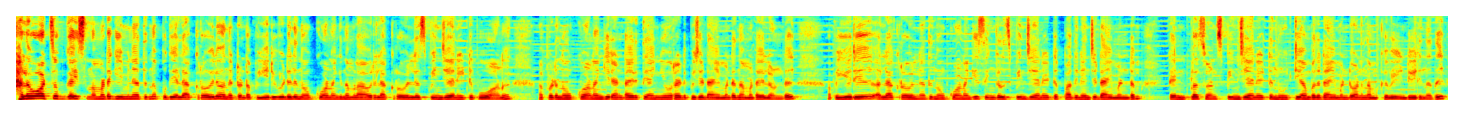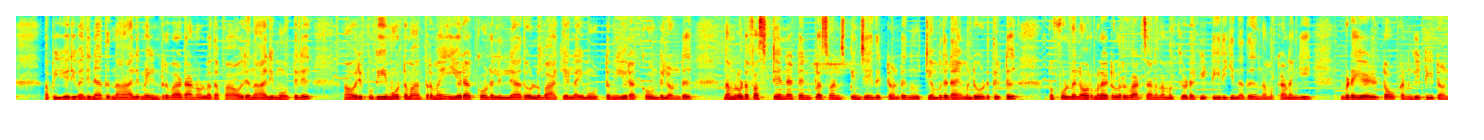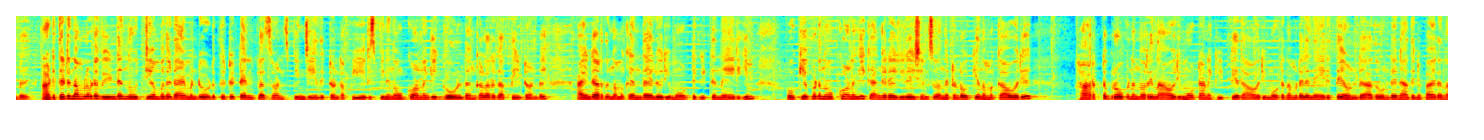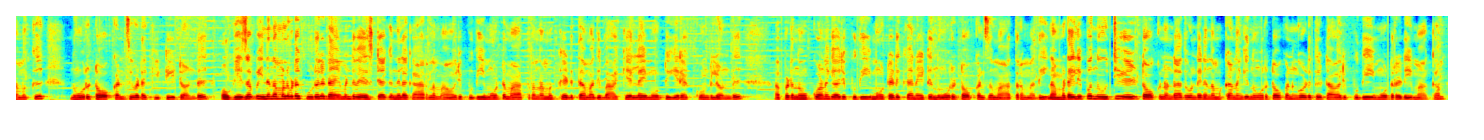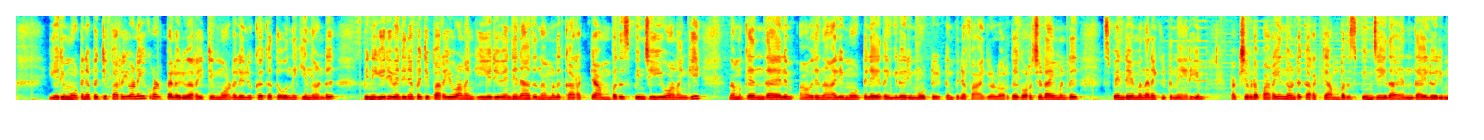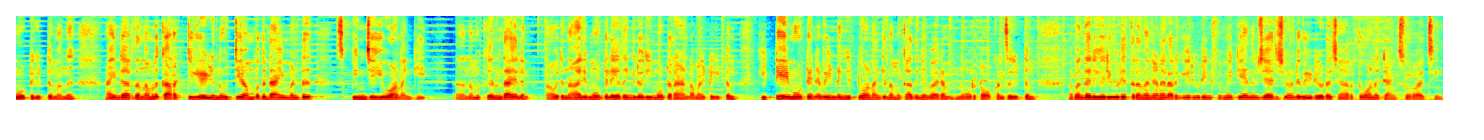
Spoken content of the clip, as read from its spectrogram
Hello WhatsApp guys നമ്മുടെ ഗെയിമിനകത്ത് നിന്ന് പുതിയ ലക്രോയിൽ വന്നിട്ടുണ്ട്. അപ്പോൾ ഈ ഒരു വീഡിയോയിൽ നോക്കുവാണെങ്കിൽ നമ്മൾ ആ ഒരു ലക്രോയിൽ സ്പിൻ ചെയ്യാനായിട്ട് പോവാണ്. അപ്പോൾ ഇവിടെ നോക്കുവാണെങ്കിൽ രണ്ടായിരത്തി അഞ്ഞൂറ് അടുപ്പിച്ച് ഡയമണ്ട് നമ്മുടെ കയ്യിലുണ്ട്. അപ്പോൾ ഈ ഒരു ലക്രോയിലിനകത്ത് നോക്കുവാണെങ്കിൽ സിംഗിൾ സ്പിൻ ചെയ്യാനായിട്ട് പതിനഞ്ച് ഡയമണ്ടും ടെൻ പ്ലസ് വൺ സ്പിൻ ചെയ്യാനായിട്ട് നൂറ്റി അമ്പത് ഡയമണ്ടുമാണ് നമുക്ക് വേണ്ടി വരുന്നത്. അപ്പോൾ ഈ ഒരു ഇവന്റിനകത്ത് നാല് മെയിൻ റിവാർഡാണ് ഉള്ളത്. അപ്പോൾ ആ ഒരു നാല് ഇമോട്ടിൽ ആ ഒരു പുതിയ ഇമോട്ട് മാത്രമേ ഈ ഒരു അക്കൗണ്ടിൽ ഇല്ലാതെ ഉള്ളൂ. ബാക്കി എല്ലാ ഇമോട്ടും ഈ ഒരു അക്കൗണ്ടിലുണ്ട് നമ്മളിവിടെ ഫസ്റ്റ് തന്നെ ടെൻ പ്ലസ് വൺ സ്പിൻ ചെയ്തിട്ടുണ്ട്. നൂറ്റി അമ്പത് ഡയമണ്ട് കൊടുത്തിട്ട് അപ്പോൾ ഫുള്ള് നോർമലായിട്ടുള്ള റിവാർഡ്സാണ് നമുക്കിവിടെ കിട്ടിയിരിക്കുന്നത്. നമുക്കാണെങ്കിൽ ഇവിടെ ഏഴ് ടോക്കൺ കിട്ടിയിട്ടുണ്ട്. അടുത്തിട്ട് നമ്മളിവിടെ വീണ്ടും നൂറ്റി അമ്പത് ഡയമണ്ട് കൊടുത്തിട്ട് ടെൻ പ്ലസ് വൺ സ്പിൻ ചെയ്തിട്ടുണ്ട്. അപ്പോൾ ഈ ഒരു സ്പിൻ നോക്കുവാണെങ്കിൽ ഗോൾഡൻ കളർ കത്തിയിട്ടുണ്ട്. അതിന്റെ അർത്ഥം നമുക്ക് എന്തായാലും ഒരു ഇമോട്ട് കിട്ടുന്നതായിരിക്കും. ഓക്കെ അപ്പോൾ നോക്കുവാണെങ്കിൽ കൺഗ്രാജുലേഷൻസ് വന്നിട്ടുണ്ട്. ഓക്കെ നമുക്ക് ആ ഒരു ഹാർട്ട് ബ്രോക്കൺ എന്ന് പറയുന്ന ആ ഒരു ഇമോട്ടാണ് കിട്ടിയത്. ആ ഒരു ഇമോട്ട് നമ്മുടെ നേരത്തെ ഉണ്ട്. അതുകൊണ്ട് തന്നെ അതിന് പകരം നമുക്ക് നൂറ് ടോക്കൺസ് ഇവിടെ കിട്ടിയിട്ടുണ്ട്. ഓക്കെ സോ പിന്നെ നമ്മളിവിടെ കൂടുതൽ ഡയമണ്ട് വേസ്റ്റ് ആക്കുന്നില്ല കാരണം ആ ഒരു പുതിയ ഇമോട്ട് മാത്രം നമുക്ക് എടുത്താൽ മതി. ബാക്കി എല്ലാ ഇമോട്ടും ഈ ഒരു അക്കൗണ്ടിലുണ്ട് അപ്പോൾ നോക്കുവാണെങ്കിൽ ഒരു പുതിയ ഇമോട്ട് എടുക്കാനായിട്ട് നൂറ് ടോക്കൺസ് മാത്രം മതി. നമ്മുടെ കയ്യിൽ ഇപ്പോൾ നൂറ്റി ഏഴ് ടോക്കൺ ഉണ്ട്. അതുകൊണ്ട് തന്നെ നമുക്കാണെങ്കിൽ നൂറ് ടോക്കൺ കൊടുത്തിട്ട് ആ ഒരു പുതിയ ഇമോട്ട് റെഡിയുമാക്കാം ഈ ഒരു ഇമോട്ടിനെ പറ്റി പറയുവാണെങ്കിൽ കുഴപ്പമില്ല. ഒരു വെറൈറ്റി മോഡൽ ലുക്കൊക്കെ തോന്നിക്കുന്നുണ്ട്. പിന്നെ ഈ ഒരു ഇവന്റിനെ പറ്റി പറയുവാണെങ്കിൽ ഈ ഒരു ഇവന്റിനകത്ത് നമ്മൾ കറക്റ്റ് അമ്പത് സ്പിൻ ചെയ്യുവാണെങ്കിൽ നമുക്ക് എന്തായാലും ആ ഒരു നാല് ഇമോട്ടിൽ ഏതെങ്കിലും ഒരു ഇമോട്ട് കിട്ടും. പിന്നെ ഭാഗ്യമുള്ളവർക്ക് കുറച്ച് ഡയമണ്ട് സ്പെൻഡ് ചെയ്യുമ്പോൾ തന്നെ കിട്ടുന്നതായിരിക്കും. പക്ഷേ ഇവിടെ പറയുന്നുണ്ട് കറക്റ്റ് അമ്പത് സ്പിൻ ചെയ്താൽ എന്തായാലും ഒരു ഇമോട്ട് കിട്ടുമെന്ന്. അതിന്റെ അർത്ഥം നമ്മൾ കറക്റ്റ് എഴുന്നൂറ്റി അമ്പത് ഡയമണ്ട് സ്പിൻ ചെയ്യുവാണെങ്കിൽ നമുക്ക് എന്തായാലും ആ ഒരു നാല് ഇമോട്ടിൽ ഏതെങ്കിലും ഒരു ഇമോട്ട് റാൻഡമായിട്ട് കിട്ടും. കിട്ടിയ ഇമോട്ടിനെ വീണ്ടും കിട്ടുവാണെങ്കിൽ നമുക്ക് അതിന് പകരം നൂറ് ടോക്കൺസ് കിട്ടും. അപ്പോൾ എന്തായാലും ഈ ഒരു വീഡിയോ ഇത്ര തന്നെയാണ്. എല്ലാവർക്കും ഈ ഒരു വീഡിയോ ഇൻഫോർമേറ്റ് ചെയ്യാമെന്ന് വിചാരിച്ചുകൊണ്ട് വീഡിയോയുടെ ചേർത്തുവാണ് താങ്ക്സ് ഫോർ വാച്ചിങ്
